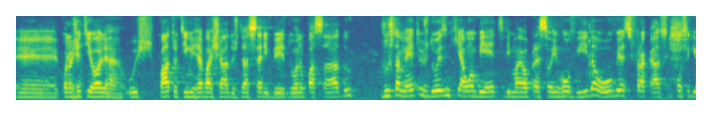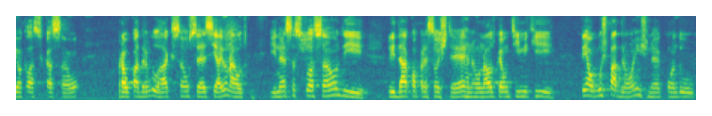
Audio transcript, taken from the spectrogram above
é, quando a gente olha os quatro times rebaixados da Série B do ano passado, justamente os dois em que há um ambiente de maior pressão envolvida, houve esse fracasso em conseguir uma classificação para o quadrangular, que são o CSA e o Náutico. E nessa situação de lidar com a pressão externa, o Náutico é um time que tem alguns padrões, né? Quando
